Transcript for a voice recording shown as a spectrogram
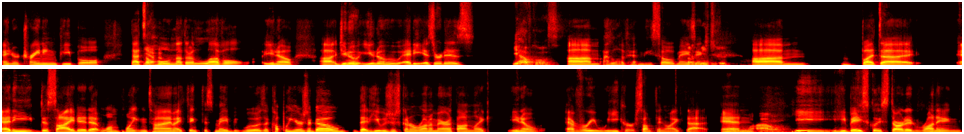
and you're training people, that's yeah. a whole nother level. You know, uh, do you know you know who Eddie Izzard is? Yeah, of course. Um, I love him. He's so amazing. me too. Um, but uh, Eddie decided at one point in time, I think this maybe was a couple years ago, that he was just going to run a marathon like, you know, every week or something like that. Oh, and oh, wow. he he basically started running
